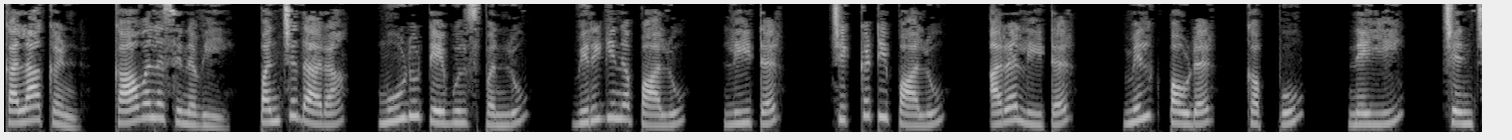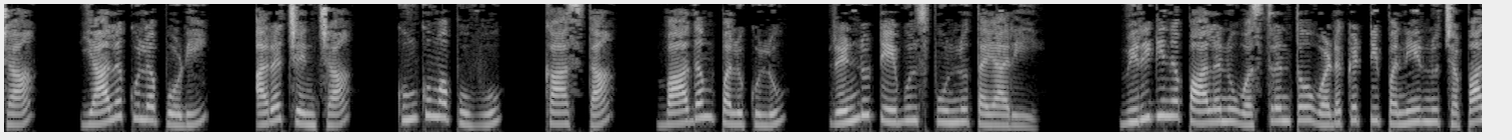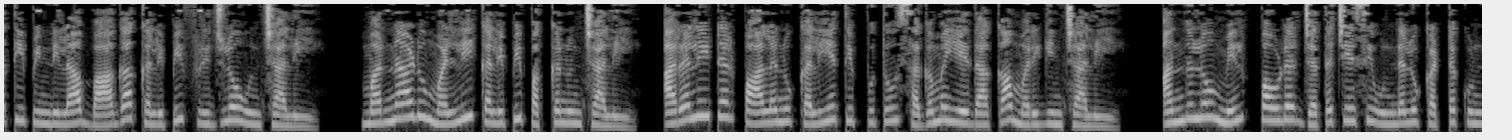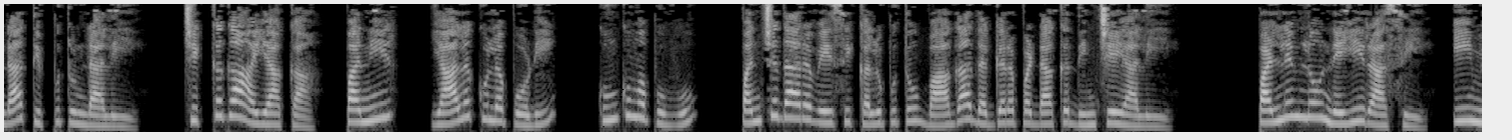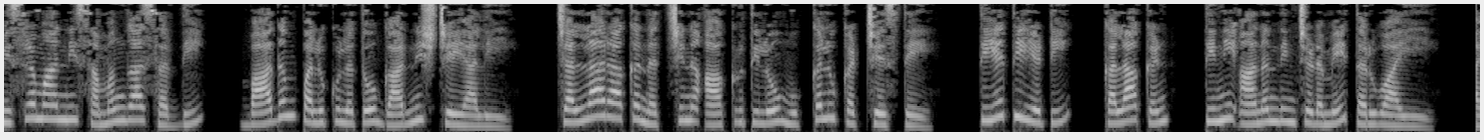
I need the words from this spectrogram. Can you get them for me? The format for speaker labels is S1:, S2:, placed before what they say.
S1: కలాకండ్ కావలసినవి. పంచదార మూడు టేబుల్ స్పన్లు విరిగిన పాలు లీటర్ చిక్కటి పాలు అర లీటర్ మిల్క్ పౌడర్ కప్పు నెయ్యి చెంచా యాలకుల పొడి అర చెంచా కుంకుమ పువ్వు కాస్త బాదం పలుకులు రెండు టేబుల్ స్పూన్లు తయారీ. విరిగిన పాలను వస్త్రంతో వడకట్టి పనీర్ను చపాతీ పిండిలా బాగా కలిపి ఫ్రిజ్లో ఉంచాలి. మర్నాడు మళ్ళీ కలిపి పక్కనుంచాలి. అరలీటర్ పాలను కలియతిప్పుతూ సగమయ్యేదాకా మరిగించాలి. అందులో మిల్క్ పౌడర్ జతచేసి ఉండలు కట్టకుండా తిప్పుతుండాలి. చిక్కగా అయ్యాక పనీర్ యాలకుల పొడి కుంకుమ పువ్వు పంచదార వేసి కలుపుతూ బాగా దగ్గరపడ్డాక దించేయాలి. పళ్ళెంలో నెయ్యి రాసి ఈ మిశ్రమాన్ని సమంగా సర్ది బాదం పలుకులతో గార్నిష్ చేయాలి. చల్లారాక నచ్చిన ఆకృతిలో ముక్కలు కట్ చేస్తే తియతియటి కలాకండ్ తిని ఆనందించడమే తరువాయి.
